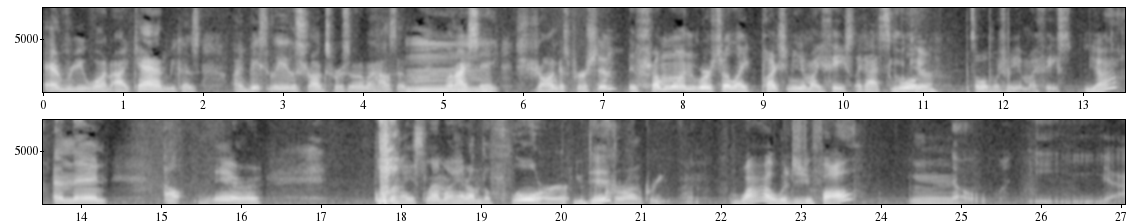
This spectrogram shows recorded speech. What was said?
everyone I can because I'm basically the strongest person in my house. And when I mm. say strongest person, if someone were to like punch me in my face, like at school, Look here. someone punched me in my face, Yeah? and then out there, I slammed my head on the floor. You did? Concrete. Wow, what did you fall? No. Yeah,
